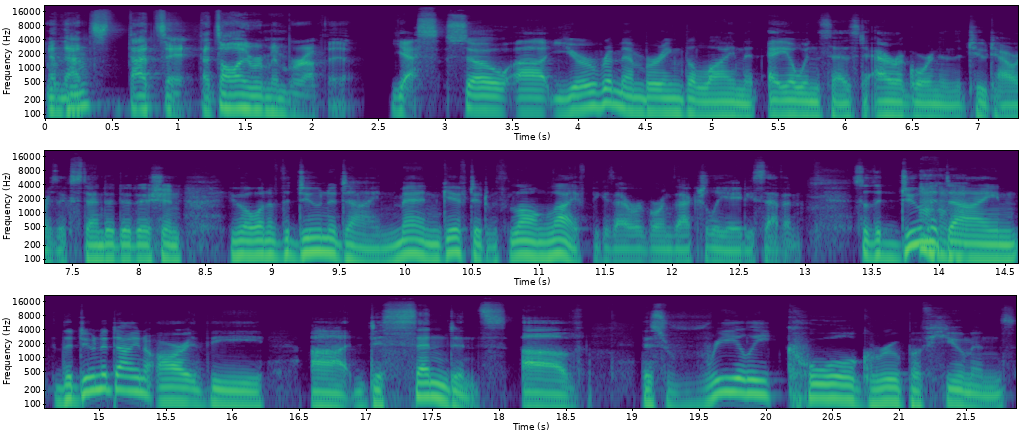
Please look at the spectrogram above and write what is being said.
and Mhm. that's that's it. That's all I remember of it. Yes. So uh, you're remembering the line that Eowyn says to Aragorn in the Two Towers Extended Edition. You are one of the Dunedain, men gifted with long life, because Aragorn's actually 87. So the Dunedain, the Dunedain are the uh, descendants of this really cool group of humans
